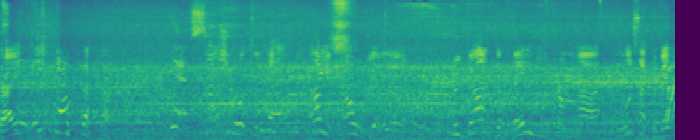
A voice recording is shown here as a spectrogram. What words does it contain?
right? Yeah. yes. Not sure what's in that. Oh yeah, oh yeah, yeah, yeah. We've got the baby from. Uh, it looks like the baby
